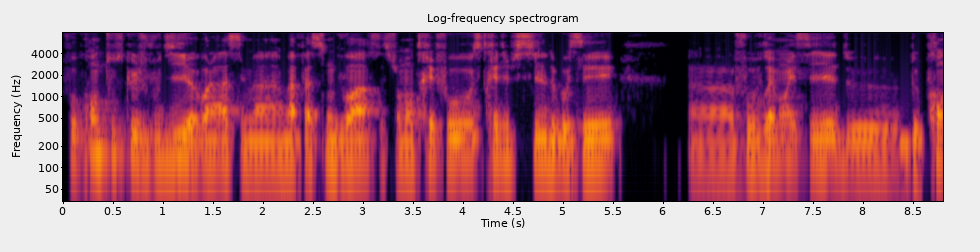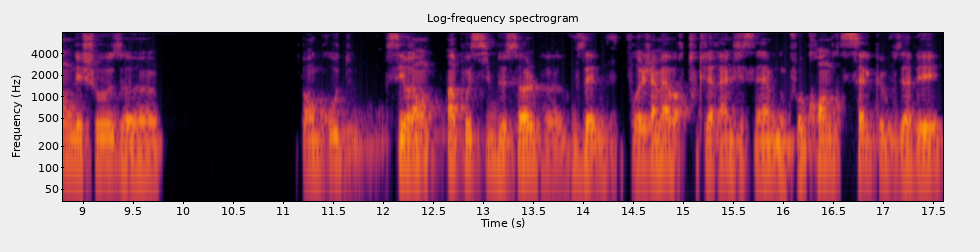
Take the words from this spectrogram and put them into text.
faut prendre tout ce que je vous dis. euh, voilà, c'est ma ma façon de voir. C'est sûrement très faux, c'est très difficile de bosser. Faut vraiment essayer de, de prendre des choses. en gros, c'est vraiment impossible de solve. Vous avez, vous pourrez jamais avoir toutes les ranges ICM, donc faut prendre celles que vous avez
